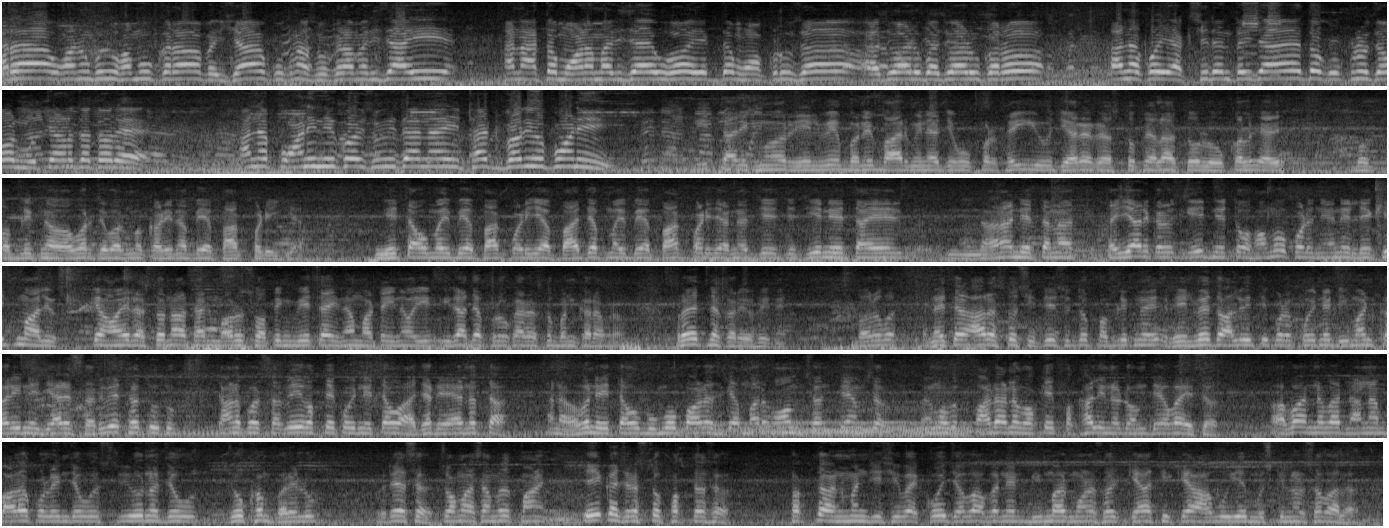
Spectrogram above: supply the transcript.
અરે, ઓનું બધું હમું કરાવે, પૈસા, કોકના છોકરા મરી જાય અને આ તો મોણા મરી જાય એવું હોય, એકદમ હોંકડું છે, અજવાળું બજવાળું કરો. અને કોઈ એક્સિડન્ટ થઈ જાય તો કોકનો જવાન મોતિયાણો જતો રહે. અને પાણીની કોઈ સુવિધા નહીં, ઠઠ ભર્યું પાણી. વીસ તારીખમાં રેલવે બને બાર મહિના જેવું ઉપર થઈ ગયું. જ્યારે રસ્તો પહેલાં તો લોકલ પબ્લિકના અવર જવરમાં કડીના બે ભાગ પડી ગયા. નેતાઓમાં બે ભાગ પડી જાય ભાજપમાં બે ભાગ પડી ગયા, અને જે જે- નેતાએ નાના નેતાના તૈયાર કર્યો એ જ નેતો હમો પડ્યો એને લેખિતમાં આવ્યું કે અહીં રસ્તો ના થાય મારું શોપિંગ વેચાય, એના માટે એનો ઇરાદાપૂર્વક આ રસ્તો બંધ કરાવવાનો. પ્રયત્ન કર્યો હોય બરાબર? બરોબર નહીંતર આ રસ્તો સીધે સીધો પબ્લિકને રેલવે તો આવી હતી, પણ કોઈને ડિમાન્ડ કરીને જ્યારે સર્વે થતું હતું, જાણ પર સર્વે વખતે કોઈ નેતાઓ હાજર રહ્યા નહોતા અને હવે નેતાઓ બૂમો પાડે છે કે અમારે ઓમ છે તેમ છે. એમાં પાડાના વખતે પખાલીને ડોમ દેવાય છે. અવારનવાર નાના બાળકો લઈને જવું, સ્ત્રીઓને જવું, જોખમ ભરેલું રહેશે. ચોમાસામાં પાણી એક જ રસ્તો ફક્ત છે. ફક્ત હનુમાનજી સિવાય કોઈ જવાબ અને બીમાર માણસ હોય ક્યાંથી ક્યાં આવવું એ મુશ્કેલીનો સવાલ છે.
